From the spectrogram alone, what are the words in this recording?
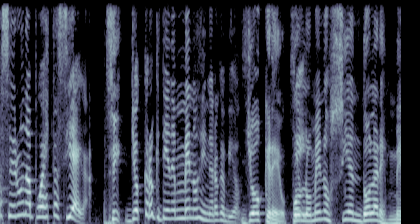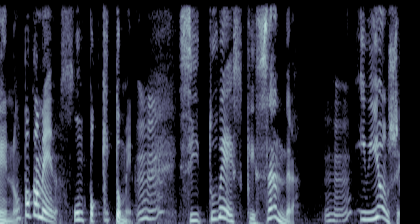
hacer una apuesta ciega. Sí, Yo creo que tiene menos dinero que Beyoncé. yo creo, por Sí. lo menos 100 dólares menos. Un poco menos. Un poquito menos. Ujú, Si tú ves que Sandra y Beyoncé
